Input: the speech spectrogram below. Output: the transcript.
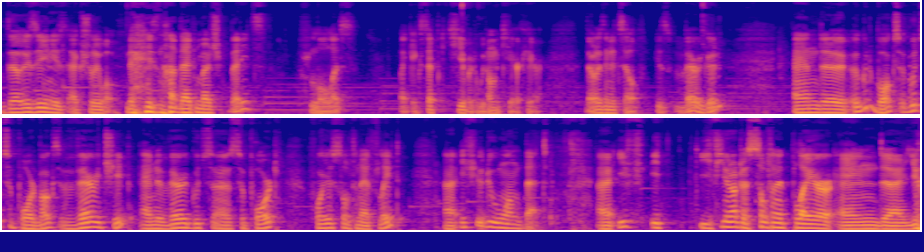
The resin is actually, well, there is not that much, but it's flawless. Like except here, but we don't care here. The resin itself is very good. And uh, a good box, a good support box, very cheap and a very good uh, support for your Sultanate fleet. Uh, if you do want that. Uh, if it if you're not a Sultanate player and uh, you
